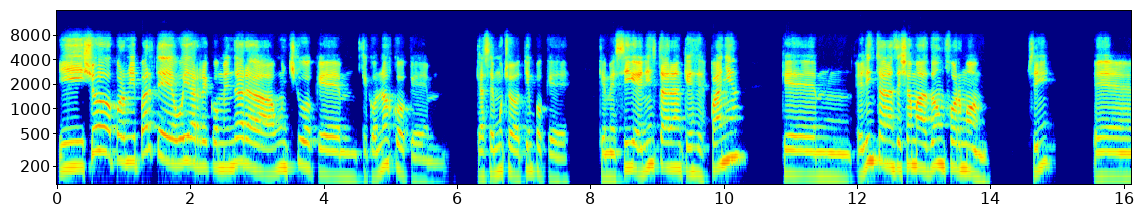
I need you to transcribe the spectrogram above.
Y yo por mi parte voy a recomendar a un chico que, conozco, que, hace mucho tiempo que, me sigue en Instagram, que es de España, que mm, el Instagram se llama Don for Mom. ¿Sí? Eh,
